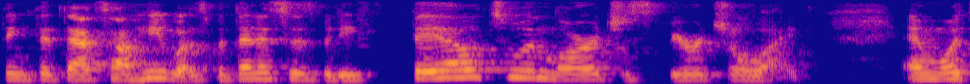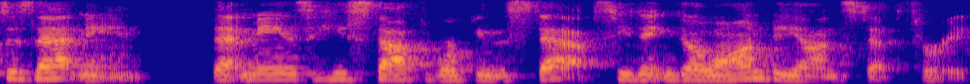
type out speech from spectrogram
think that that's how he was. But then it says, but he failed to enlarge his spiritual life. And what does that mean? That means he stopped working the steps. He didn't go on beyond step three.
